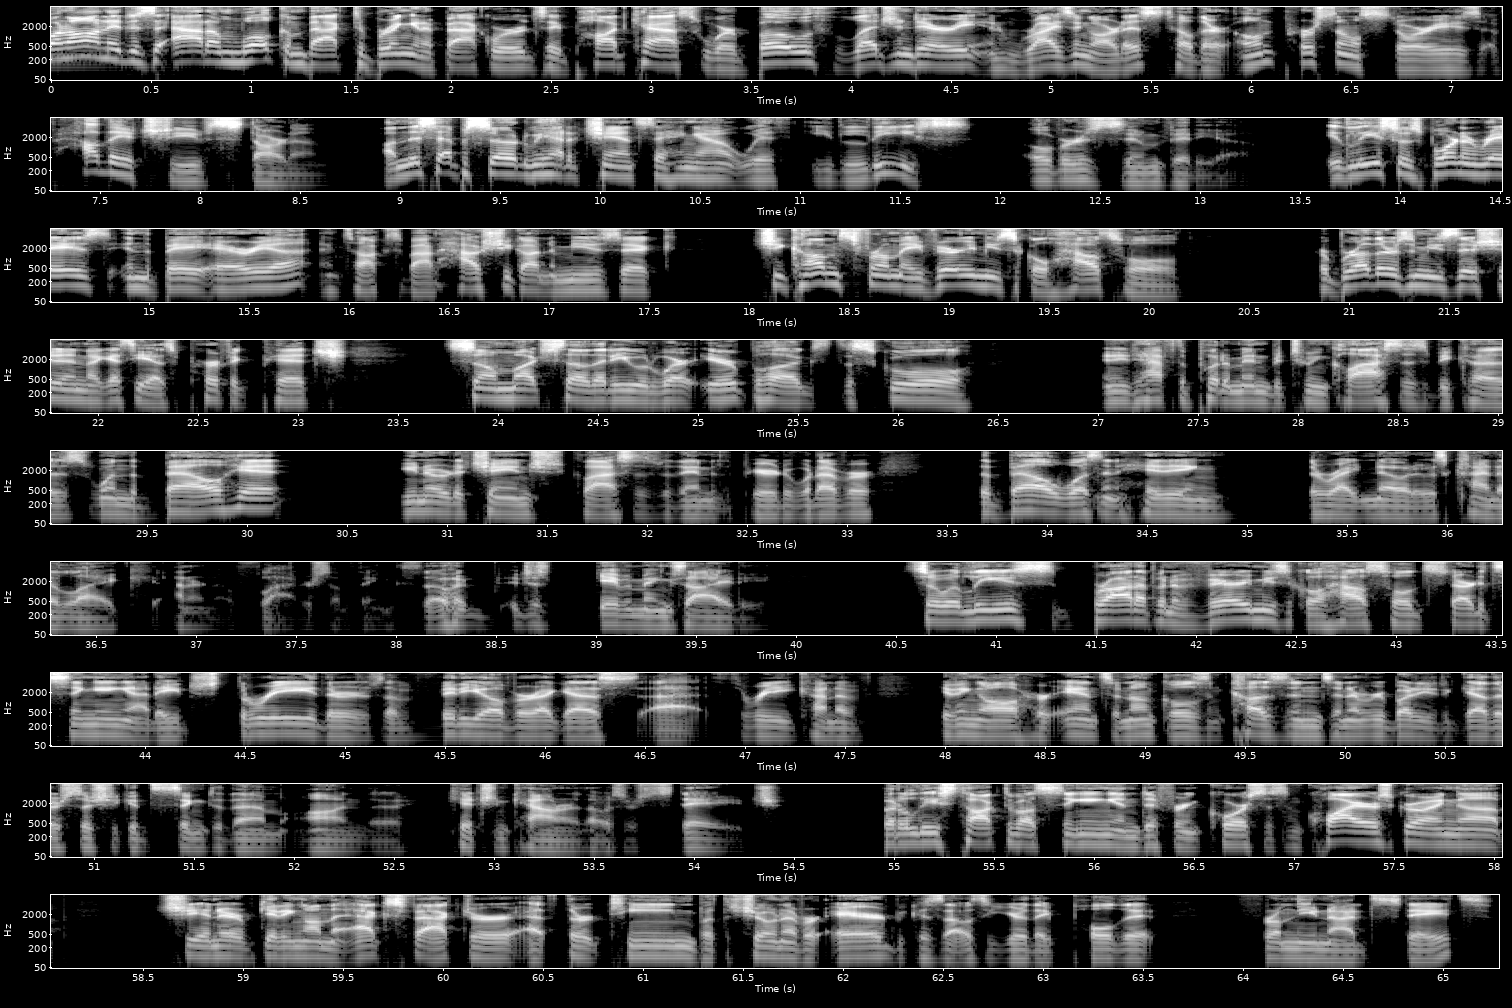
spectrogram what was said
Going on? It is Adam. Welcome back to Bringing It Backwards, a podcast where both legendary and rising artists tell their own personal stories of how they achieved stardom. On this episode, we had a chance to hang out with Ellise over Zoom video. Ellise was born and raised in the Bay Area and talks about how she got into music. She comes from a very musical household. Her brother is a musician. I guess he has perfect pitch, so much so that he would wear earplugs to school and he'd have to put them in between classes because when the bell hit, you know, to change classes at the end of the period or whatever, the bell wasn't hitting the right note. It was kind of like, I don't know, flat or something. So it, it just gave him anxiety. So Ellise, brought up in a very musical household, started singing at age three. There's a video of her, I guess, at three, kind of getting all her aunts and uncles and cousins and everybody together so she could sing to them on the kitchen counter. That was her stage. But Ellise talked about singing in different courses and choirs growing up. She ended up getting on the X Factor at 13, but the show never aired because that was the year they pulled it from the United States.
